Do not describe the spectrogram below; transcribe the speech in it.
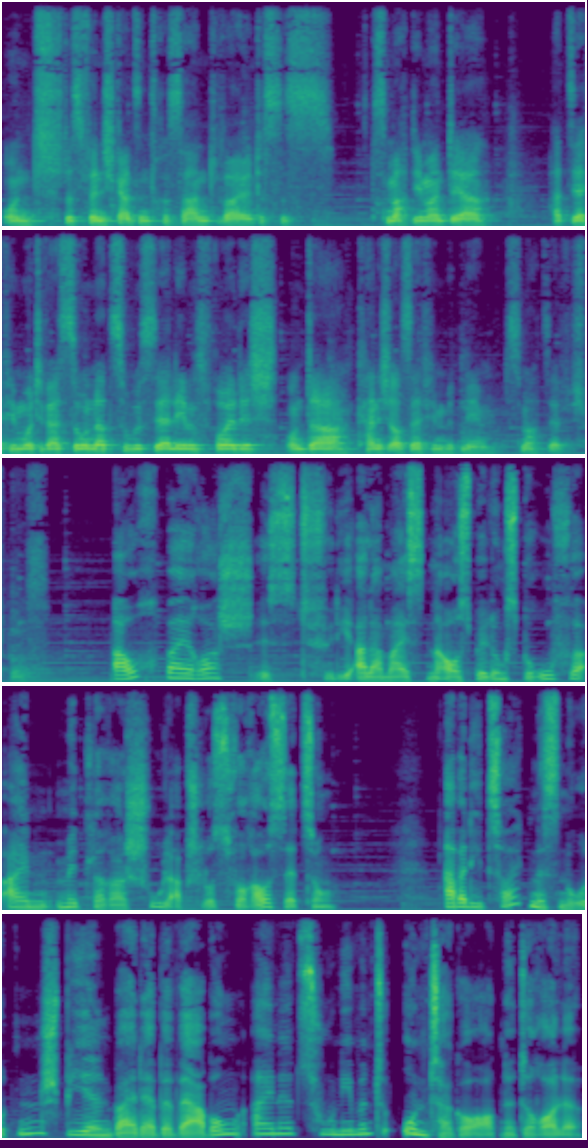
Und das finde ich ganz interessant, weil das ist, das macht jemand, der hat sehr viel Motivation dazu, ist sehr lebensfreudig und da kann ich auch sehr viel mitnehmen. Es macht sehr viel Spaß. Auch bei Roche ist für die allermeisten Ausbildungsberufe ein mittlerer Schulabschluss Voraussetzung. Aber die Zeugnisnoten spielen bei der Bewerbung eine zunehmend untergeordnete Rolle.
